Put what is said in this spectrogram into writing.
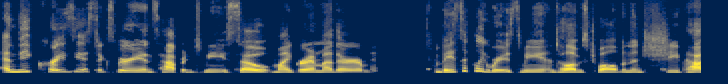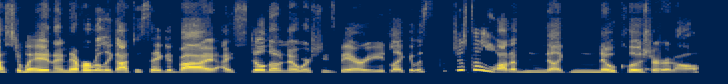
And the craziest experience happened to me. So, my grandmother basically raised me until I was 12 and then she passed away and I never really got to say goodbye. I still don't know where she's buried. Like, it was just a lot of like no closure at all.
